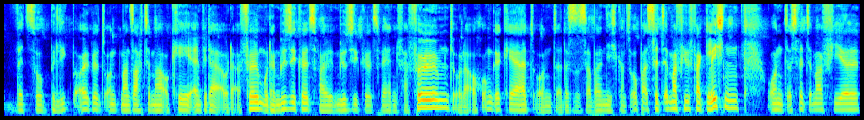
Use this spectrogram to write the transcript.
wird so beliebäugelt und man sagt immer, okay, entweder oder Film oder Musicals, weil Musicals werden verfilmt oder auch umgekehrt und äh, das ist aber nicht ganz oper. Es wird immer viel verglichen und es wird immer viel,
